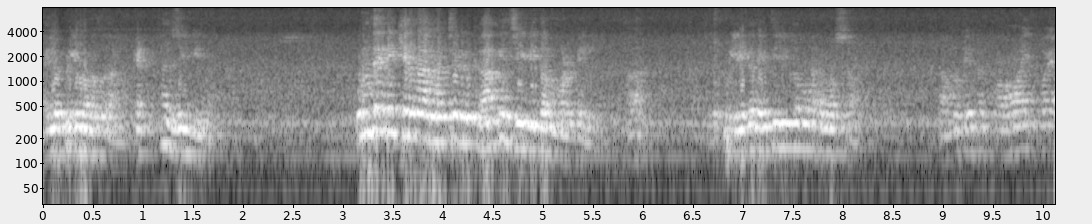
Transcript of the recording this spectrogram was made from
വെല്ലുവിളി പറഞ്ഞതാണ് ജീവിതം. ഉണ്ടെനിക്കെന്നാൽ മറ്റൊരു കാവ്യ ജീവിതം മണ്ണിൽ അതാണ് പുള്ളിയുടെ വ്യക്തി ജീവിതം വളരെ മോശമാണ്. കുറവായി പോയ.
